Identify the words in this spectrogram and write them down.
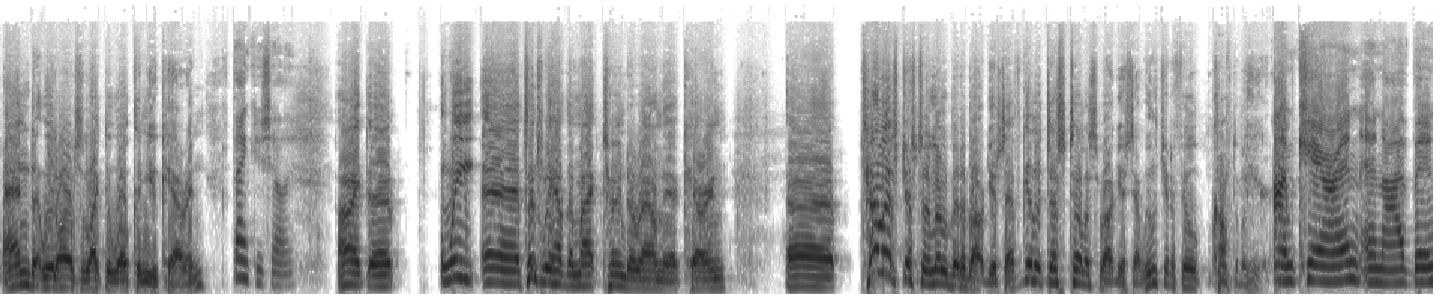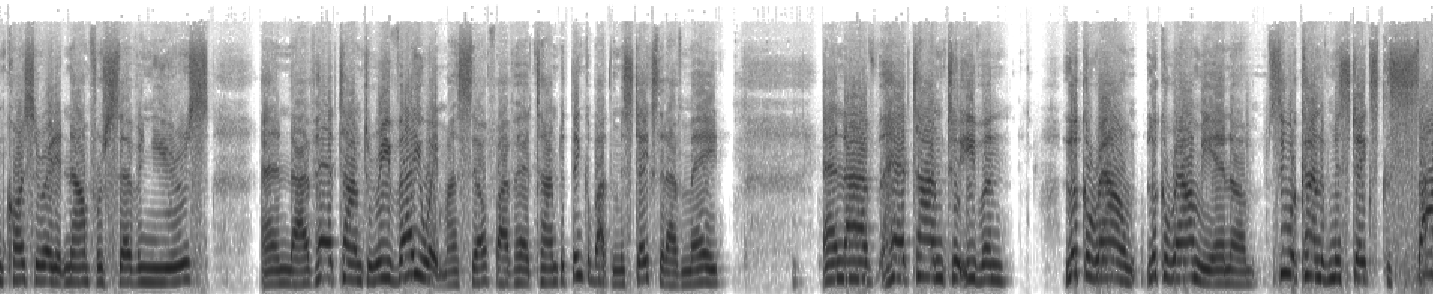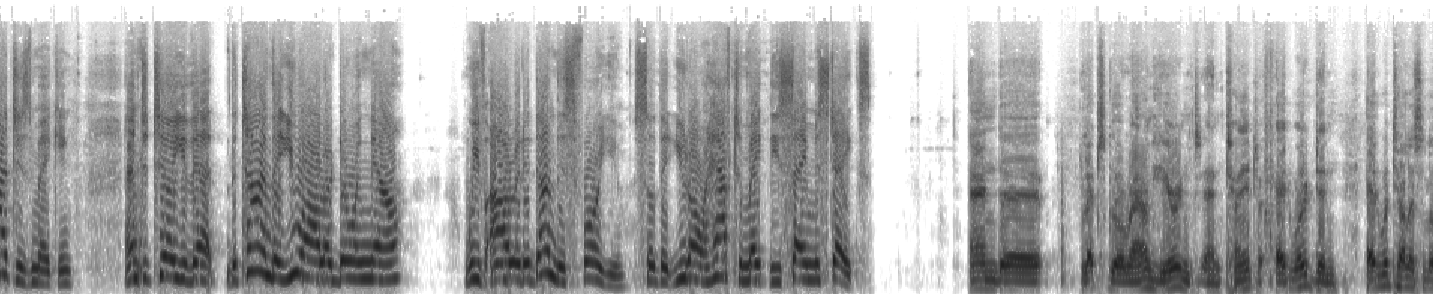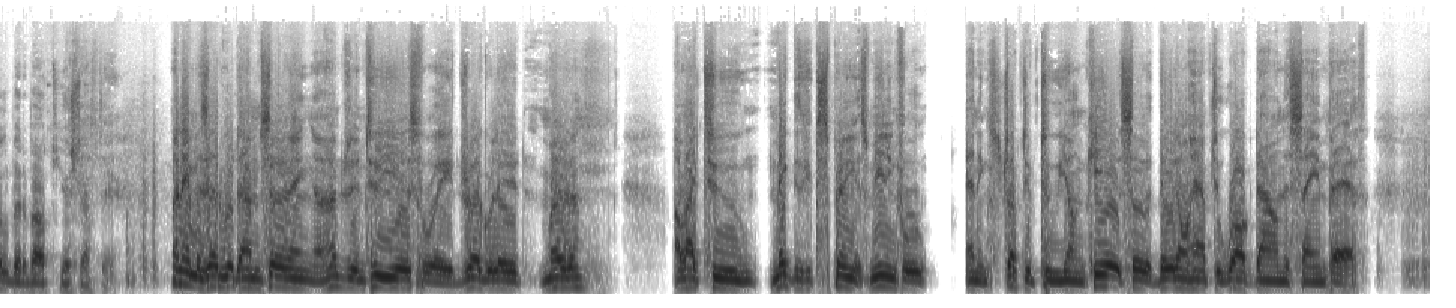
And we'd also like to welcome you, Karen. Thank you, Shelley. All right. Uh, we uh, since we have the mic turned around there, Karen, uh, tell us just a little bit about yourself. Give it just tell us about yourself. We want you to feel comfortable here. I'm Karen, and I've been incarcerated now for seven years. And I've had time to reevaluate myself. I've had time to think about the mistakes that I've made. And I've had time to even look around, look around me and um, see what kind of mistakes society is making. And to tell you that the time that you all are doing now, we've already done this for you so that you don't have to make these same mistakes. And uh, let's go around here and, and turn it to Edward. And Edward, tell us a little bit about yourself there. My name is Edward. I'm serving 102 years for a drug related murder. I like to make this experience meaningful and instructive to young kids so that they don't have to walk down the same path.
